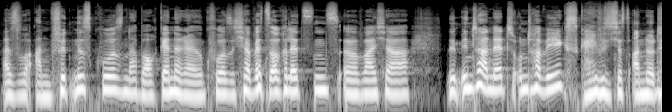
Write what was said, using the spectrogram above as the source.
Also an Fitnesskursen, aber auch generell Kurse. Ich habe jetzt auch letztens, äh, war ich ja im Internet unterwegs. Geil, wie sich das anhört.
